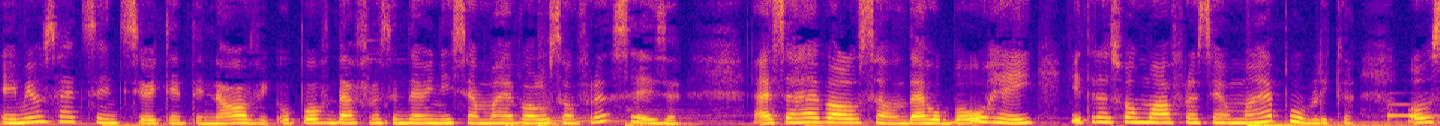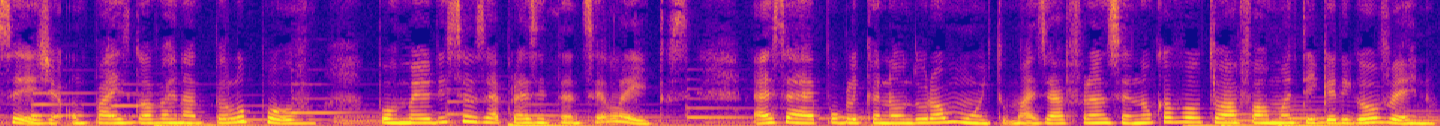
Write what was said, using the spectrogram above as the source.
Em 1789, o povo da França deu início a uma Revolução Francesa. Essa revolução derrubou o rei e transformou a França em uma república, ou seja, um país governado pelo povo, por meio de seus representantes eleitos. Essa república não durou muito, mas a França nunca voltou à forma antiga de governo.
